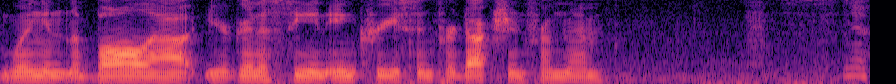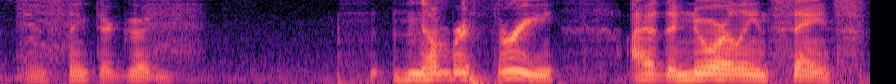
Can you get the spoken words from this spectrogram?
winging the ball out, you're going to see an increase in production from them. Yeah. I just think they're good. Number three, I have the New Orleans Saints.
